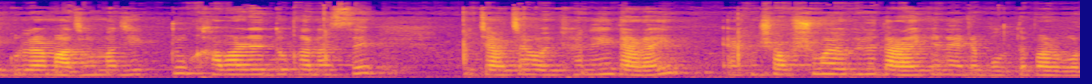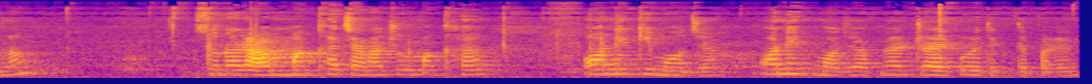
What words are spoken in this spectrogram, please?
এগুলোর মাঝামাঝি একটু খাবারের দোকান আছে। চাচা ওইখানেই দাঁড়াই। এখন সবসময় ওইখানে দাঁড়াই কেনা এটা বলতে পারব না। সোনার আম মাখা, চানাচুর মাখা, অনেকই মজা, অনেক মজা। আপনারা ট্রাই করে দেখতে পারেন।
